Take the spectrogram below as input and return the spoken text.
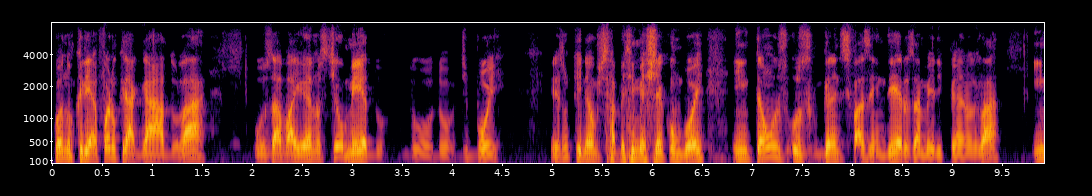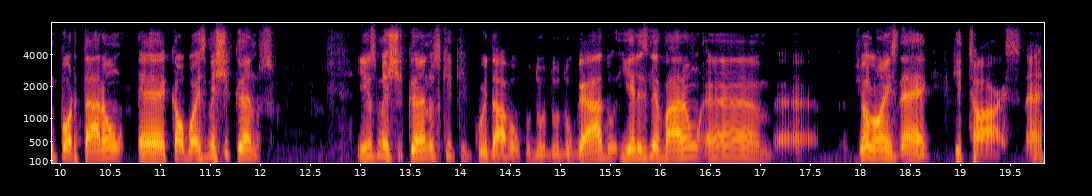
quando cria, foram criar gado lá, os havaianos tinham medo do, do, de boi. Eles não queriam saber de mexer com boi, então os, os grandes fazendeiros americanos lá importaram é, cowboys mexicanos. E os mexicanos que, que cuidavam do, do, do, gado, e eles levaram é, é, violões, né, guitars, né,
